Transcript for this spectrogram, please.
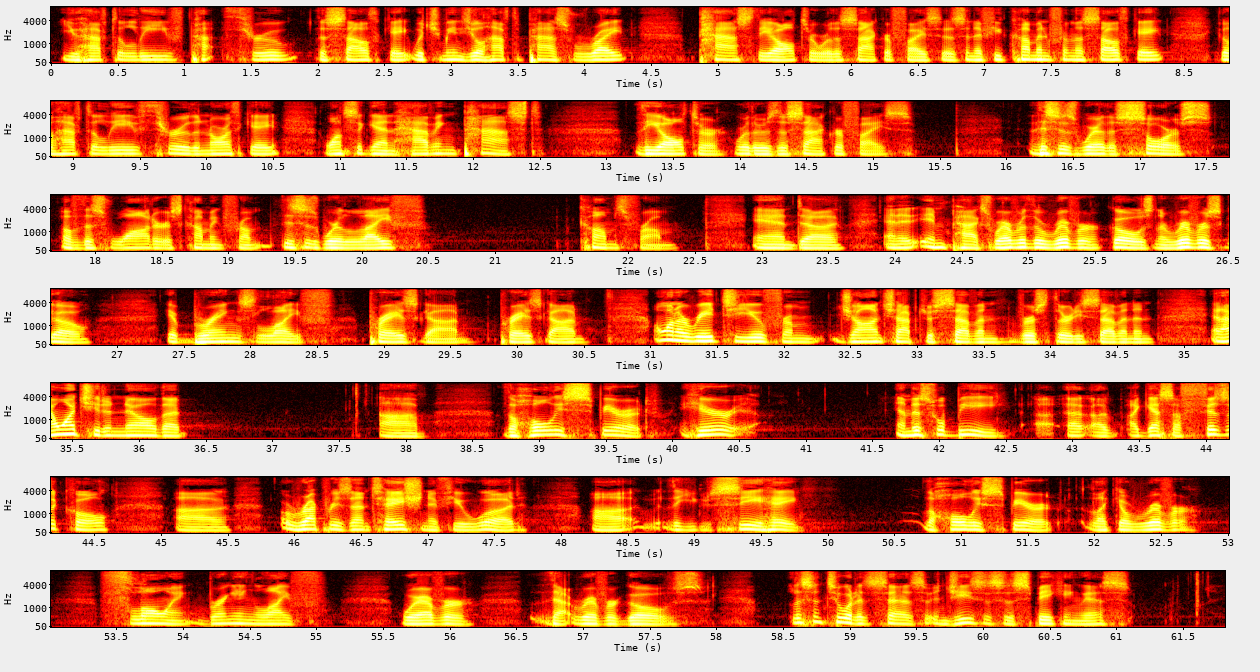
you have to leave through the south gate, which means you'll have to pass right past the altar where the sacrifice is. And if you come in from the south gate, you'll have to leave through the north gate, once again, having passed the altar where there's the sacrifice. This is where the source of this water is coming from. This is where life comes from. And, uh, and it impacts wherever the river goes, and the rivers go, it brings life. Praise God. Praise God. I want to read to you from John chapter 7, verse 37. And, and I want you to know that uh, the Holy Spirit here, and this will be, a, I guess, a physical uh, representation, if you would, uh, that you see, hey, the Holy Spirit like a river flowing, bringing life wherever that river goes. Listen to what it says, and Jesus is speaking this.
